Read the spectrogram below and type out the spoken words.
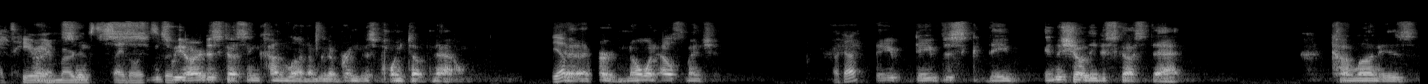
ulterior Alright, motives since, to say the least. since we are discussing K'un-Lun, I'm going to bring this point up now Yep. that I've heard no one else mention. Okay. Dave, Dave, dis- Dave, in the show they discussed that K'un-Lun is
